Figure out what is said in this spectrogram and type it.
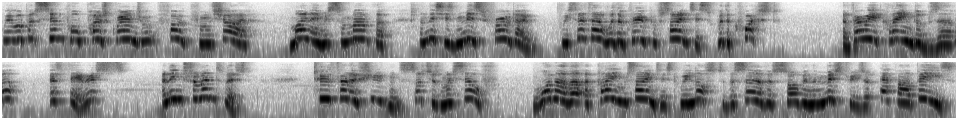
We were but simple postgraduate folk from the Shire. My name is Samantha, and this is Miss Frodo. We set out with a group of scientists with a quest. A very acclaimed observer, a theorist, an instrumentalist, two fellow students such as myself. One other acclaimed scientist we lost to the service solving the mysteries of FRBs,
